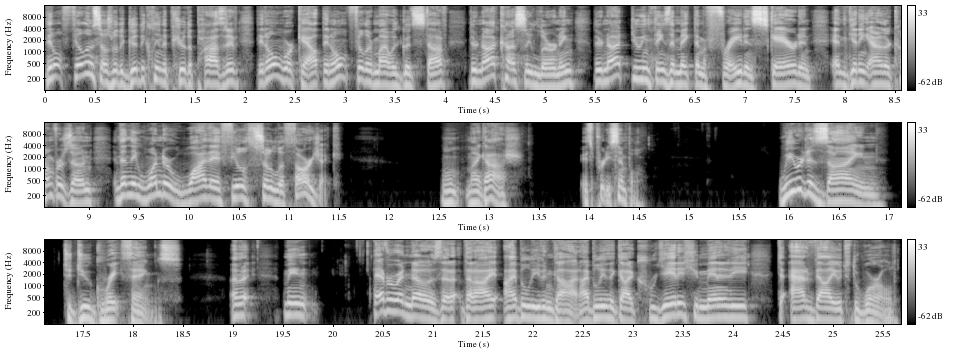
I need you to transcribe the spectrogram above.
They don't fill themselves with the good, the clean, the pure, the positive. They don't work out. They don't fill their mind with good stuff. They're not constantly learning. They're not doing things that make them afraid and scared and, and getting out of their comfort zone. And then they wonder why they feel so lethargic. Well, my gosh, it's pretty simple. We were designed to do great things. I mean, I mean Everyone knows that, that I, I believe in God. I believe that God created humanity to add value to the world,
